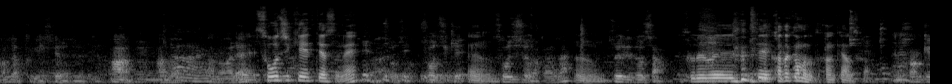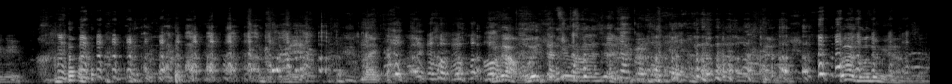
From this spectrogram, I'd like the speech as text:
なんだクリステルズってああのあのあれ？掃除系ってやつね。あそうそう。掃除系、うん。掃除省だからな、うん。それでどうしたんそれってカタカナだと関係あるんですか？関係ねえよ。関係ねえよ。ないか。それは生い立ちの話じゃない。からこれはどうでもいい話だ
